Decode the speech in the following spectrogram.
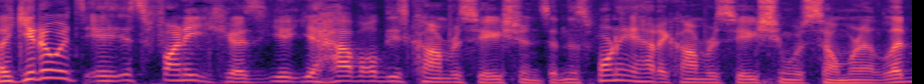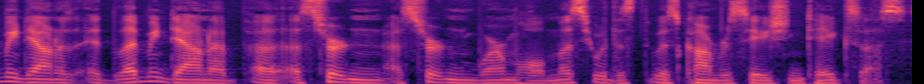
like you know, it's it's funny because you, you have all these conversations, and this morning I had a conversation with someone. It led me down. It led me down a, a, a certain a certain wormhole. Let's see where this, this conversation takes us,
